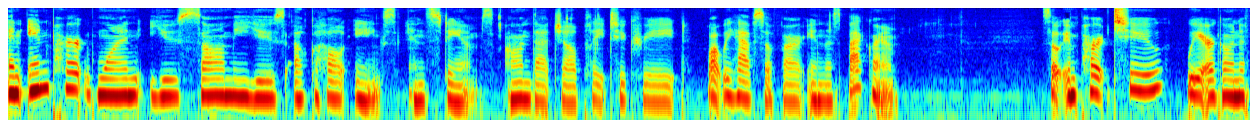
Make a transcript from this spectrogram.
and in part one you saw me use alcohol inks and stamps on that gel plate to create what we have so far in this background. So in part two we are going to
